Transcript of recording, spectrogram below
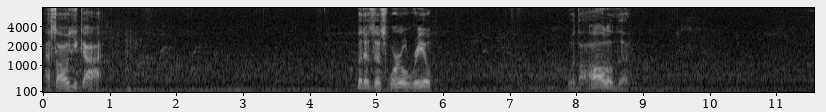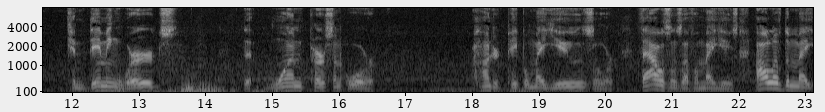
That's all you got. But is this world real? With all of the condemning words that one person or a hundred people may use or thousands of them may use. All of them may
